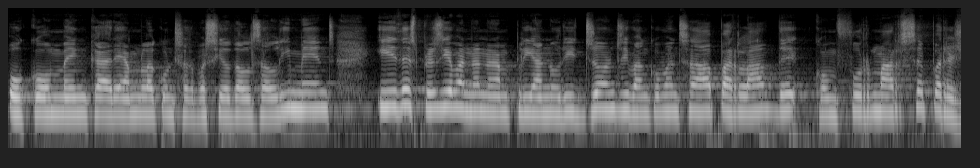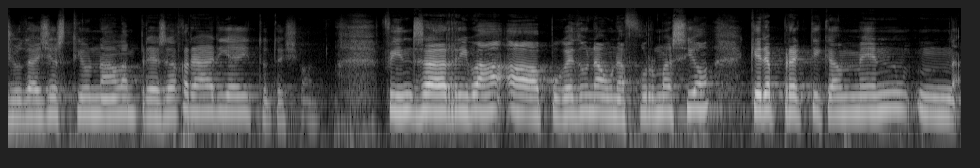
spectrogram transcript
o com encarem la conservació dels aliments. I després ja van anar ampliant horitzons i van començar a parlar de com formar-se per ajudar a gestionar l'empresa agrària i tot això fins a arribar a poder donar una formació que era pràcticament mm,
